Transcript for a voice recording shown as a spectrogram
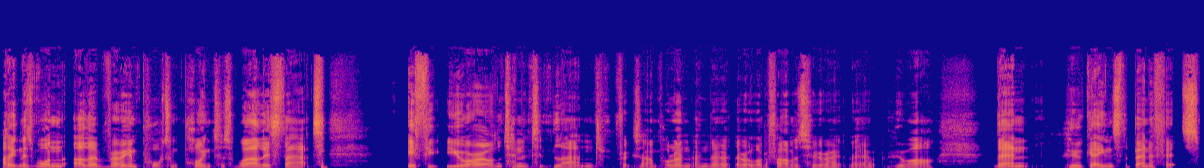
I think there's one other very important point as well is that if you are on tenanted land, for example, and, and there, there, are a lot of farmers who are out there who are, then who gains the benefits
